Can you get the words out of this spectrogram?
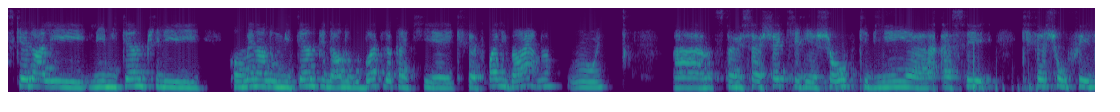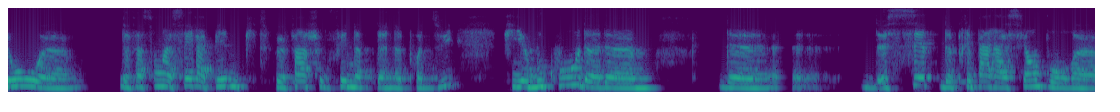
ce qu'il y a dans les, les mitaines, puis les, qu'on met dans nos mitaines, puis dans nos bottes là, quand il, fait froid l'hiver. Oui. c'est un sachet qui réchauffe, qui vient assez, qui fait chauffer l'eau de façon assez rapide, puis tu peux faire chauffer notre, notre produit. Puis il y a beaucoup de de, de sites de préparation pour euh,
